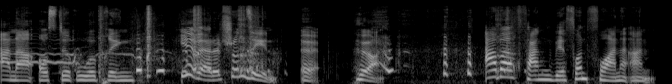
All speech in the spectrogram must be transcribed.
Anna aus der Ruhe bringen. Ihr werdet schon sehen, äh, hören. Aber fangen wir von vorne an.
